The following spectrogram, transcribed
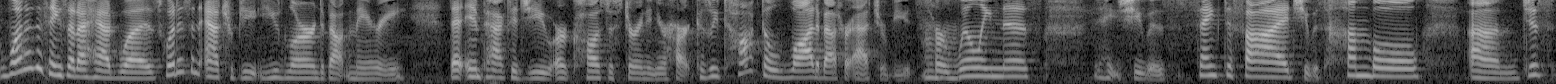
one of the things that I had was, what is an attribute you learned about Mary that impacted you or caused a stirring in your heart? Because we talked a lot about her attributes, her willingness. She was sanctified. She was humble. Um, just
